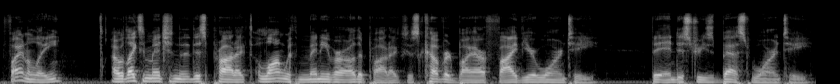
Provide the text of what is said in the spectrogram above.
Finally, I would like to mention that this product, along with many of our other products, is covered by our five year warranty, the industry's best warranty.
